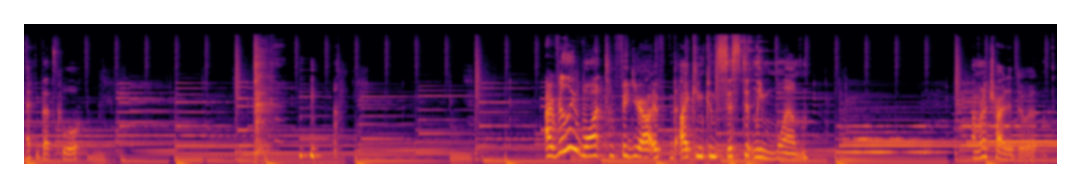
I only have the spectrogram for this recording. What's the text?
I think that's cool. I really want to figure out if I can consistently mlem. I'm gonna try to do it.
